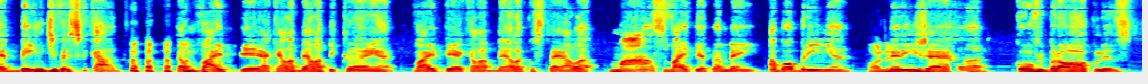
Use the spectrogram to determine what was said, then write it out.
é bem diversificado. Então vai ter aquela bela picanha, vai ter aquela bela costela, mas vai ter também abobrinha, Olha. berinjela, couve brócolis.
